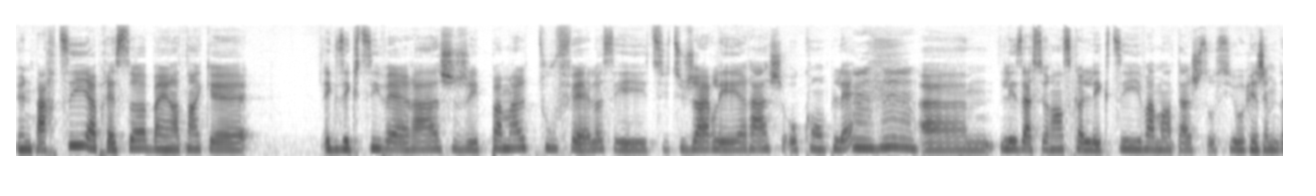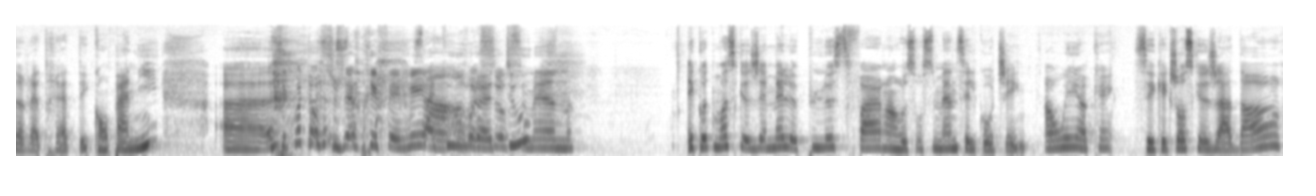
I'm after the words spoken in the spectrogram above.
une partie. Après ça, ben, en tant que exécutive RH, j'ai pas mal tout fait. Là, tu, tu gères les RH au complet. Mhm. Euh, les assurances collectives, avantages sociaux, régime de retraite et compagnie. Euh, C'est quoi ton sujet préféré Ça en, en ressources tout. humaines? écoute, moi, ce que j'aimais le plus faire en ressources humaines, c'est le coaching. Ah oui, OK. C'est quelque chose que j'adore.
